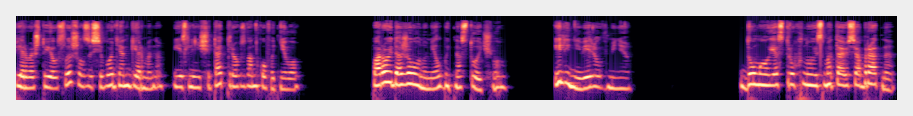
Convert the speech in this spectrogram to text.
Первое, что я услышал за сегодня от Германа, если не считать трех звонков от него. Порой даже он умел быть настойчивым. Или не верил в меня. Думал, я струхну и смотаюсь обратно.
